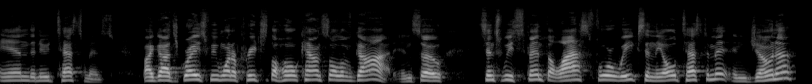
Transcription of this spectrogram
and the New Testaments. By God's grace, we want to preach the whole counsel of God. And so since we spent the last four weeks in the Old Testament in Jonah,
